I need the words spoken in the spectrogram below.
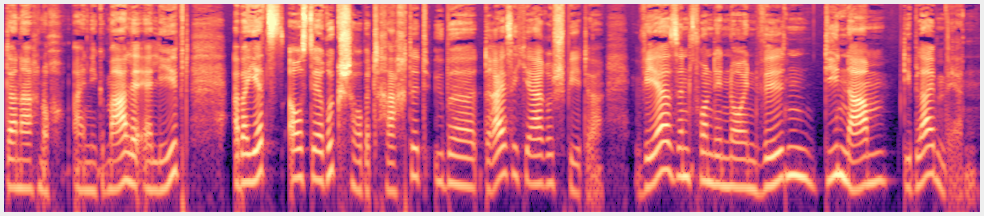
danach noch einige Male erlebt. Aber jetzt aus der Rückschau betrachtet, über 30 Jahre später, wer sind von den neuen Wilden die Namen, die bleiben werden?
